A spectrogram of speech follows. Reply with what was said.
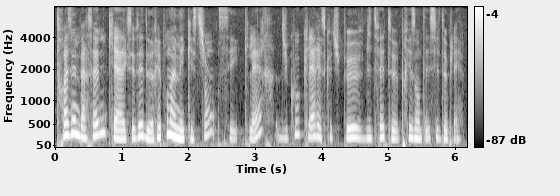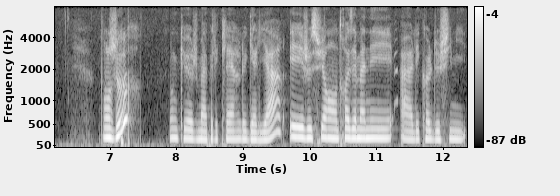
troisième personne qui a accepté de répondre à mes questions, c'est Claire. Du coup, Claire, est-ce que tu peux vite fait te présenter, s'il te plaît? Bonjour. Donc, euh, je m'appelle Claire Le Galliard et je suis en troisième année à l'école de chimie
